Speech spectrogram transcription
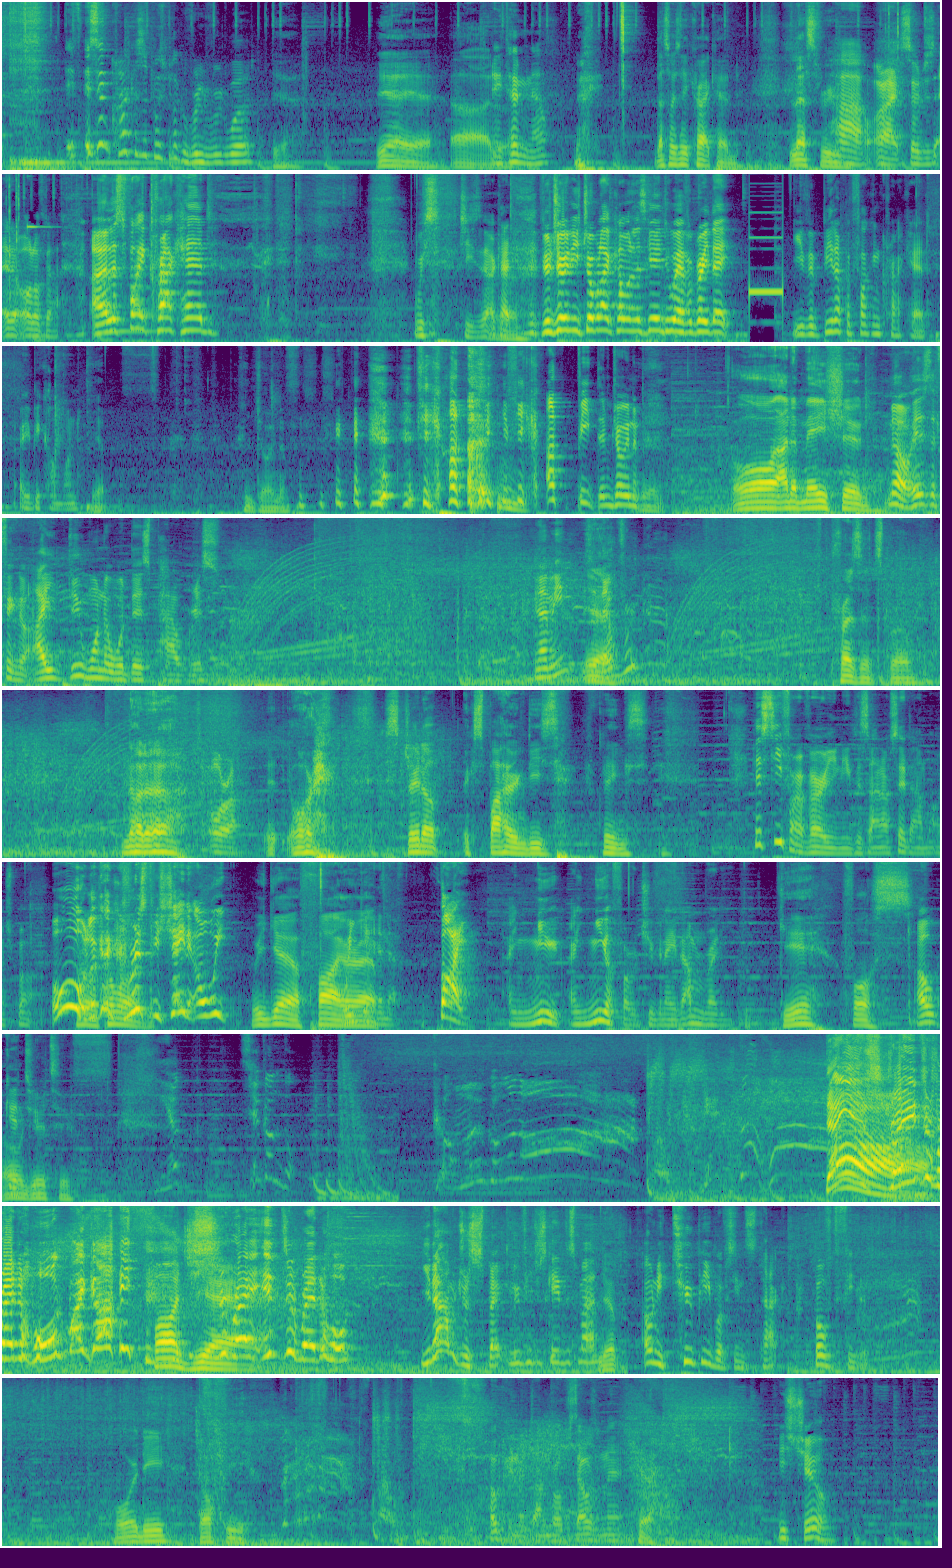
is- isn't Cracker supposed to be like a really rude word? yeah. Yeah, yeah. Uh, Can you tell me now? that's why I say crackhead. Less rude. Ah, all right. So just edit all of that. Uh, let's fight Crackhead. We, Jesus. Okay. If you're enjoying these, drop a like, comment. Let's get into it. Have a great day. You either beat up a fucking crackhead or you become one. Yep. Join them. if you can't, if you can't beat them, join them. Oh, animation. No, here's the thing though. I do wonder what this power is. You know what I mean? Is it Yeah. fruit? Presence, bro. No, no, no. It's aura. It, or straight up expiring these things. His teeth are a very unique design. I'll say that much. But oh, Oh, look at the on. crispy shading. Oh, we We get a fire we app. get in a fight. I knew, I knew I felt rejuvenated. I'm ready. Gear force. I'll get I'll you. Get you. That oh. is ah! straight into Red Hawk, my guy! Fudge, yeah. Straight into Red Hawk. You know how much respect Luffy just gave this man? Yep. Only two people have seen this attack. Both defeated. Hody Doffy. Hoping you're done, bro, because that wasn't it. Yeah. He's chill.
